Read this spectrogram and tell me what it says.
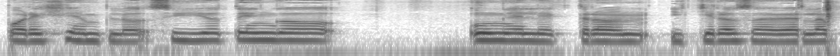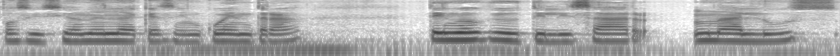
Por ejemplo, si yo tengo un electrón y quiero saber la posición en la que se encuentra, tengo que utilizar una luz,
